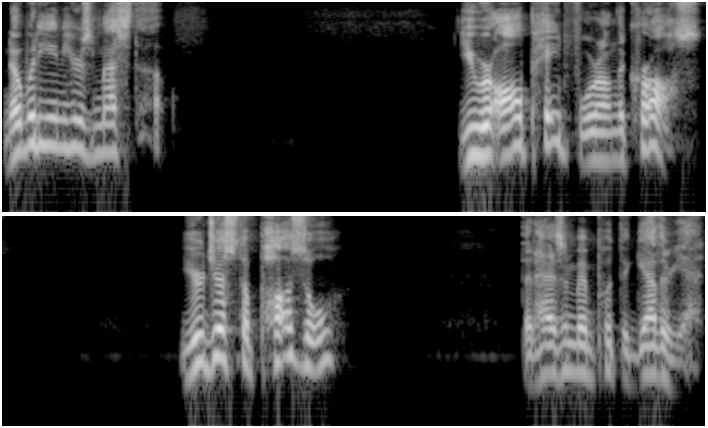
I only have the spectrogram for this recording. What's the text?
Nobody in here is messed up. You were all paid for on the cross. You're just a puzzle that hasn't been put together yet.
